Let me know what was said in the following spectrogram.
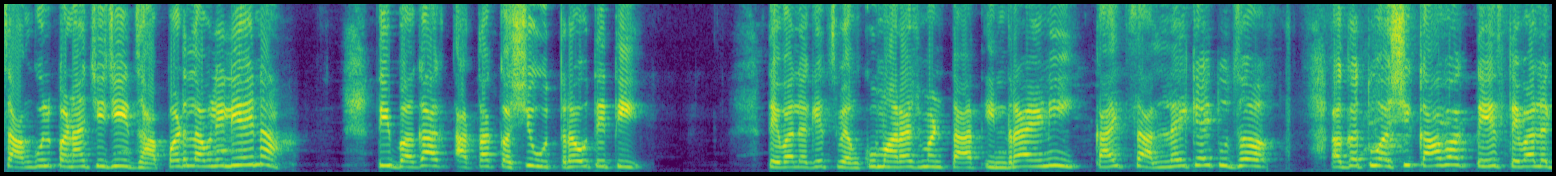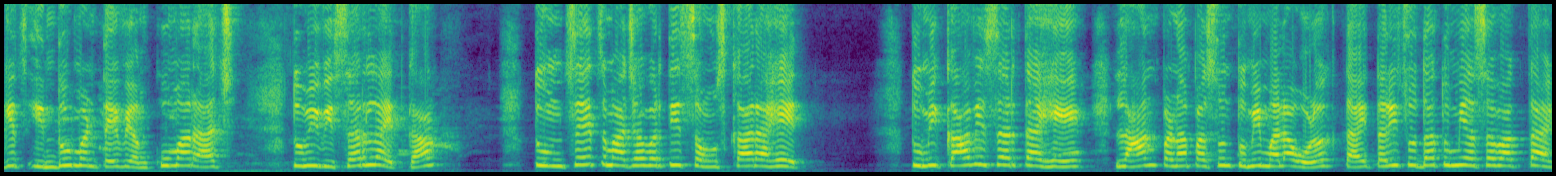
चांगुलपणाची जी झापड लावलेली आहे ना ती बघा आता कशी उतरवते ती. तेव्हा लगेच व्यंकू महाराज म्हणतात इंद्रायणी काय चाललंय काय तुझं? अगं तू अशी का वागतेस? तेव्हा लगेच इंदू म्हणते व्यंकू महाराज तुम्ही विसरलायत का? तुमचेच माझ्यावरती संस्कार आहेत. तुम्ही का विसरताय हे? लहानपणापासून तुम्ही मला ओळखताय तरी सुद्धा तुम्ही असं वागताय.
